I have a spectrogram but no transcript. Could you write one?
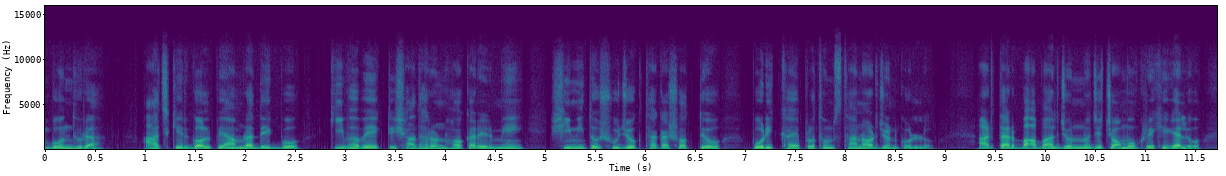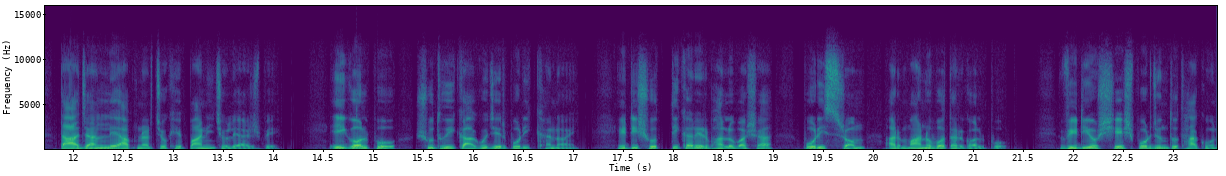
বন্ধুরা, আজকের গল্পে আমরা দেখব কীভাবে একটি সাধারণ হকারের মেয়ে সীমিত সুযোগ থাকা সত্ত্বেও পরীক্ষায় প্রথম স্থান অর্জন করল। আর তার বাবার জন্য যে চমক রেখে গেল, তা জানলে আপনার চোখে পানি চলে আসবে। এই গল্প শুধুই কাগজের পরীক্ষা নয়, এটি সত্যিকারের ভালোবাসা, পরিশ্রম আর মানবতার গল্প। ভিডিও শেষ পর্যন্ত থাকুন,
